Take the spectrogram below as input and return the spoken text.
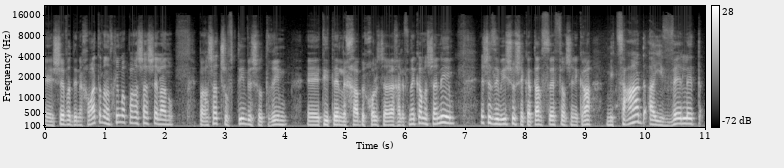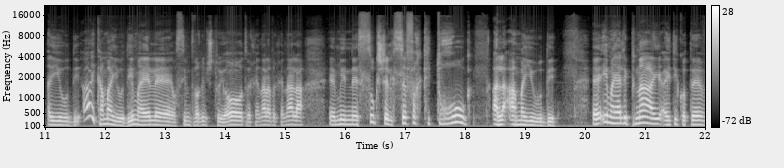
אה, שבע דנחמתה, ונתחיל מהפרשה שלנו, פרשת שופטים ושוטרים. אה, תיתן לך בכל שעריך. לפני כמה שנים, יש איזה מישהו שכתב ספר שנקרא מצעד האיוולת היהודי. איי, כמה היהודים האלה עושים דברים שטויות וכן הלאה וכן הלאה. אה, מין סוג של ספר קטרוג על העם היהודי. אם היה לי פנאי, הייתי כותב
